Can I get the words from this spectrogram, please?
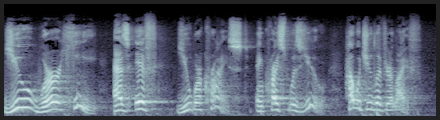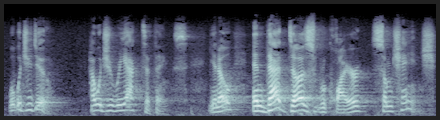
you were He, as if you were Christ and Christ was you. How would you live your life? What would you do? How would you react to things? You know? And that does require some change.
